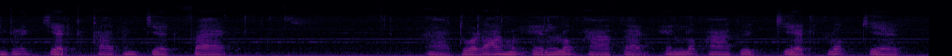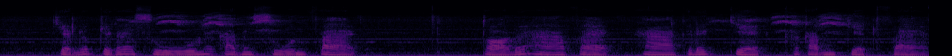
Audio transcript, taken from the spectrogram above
n ก็เรียก7ก็กลายเป็น7แฝกตัวล่างมัน n ลบ r แฝก n ลบ r คือ7ลบ7 7ลบ7ก็ได้0ก็กลายเป็น0แฝก ต่อด้วย r แฝก r คือเลข7ก็กลายเป็น7แฝก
